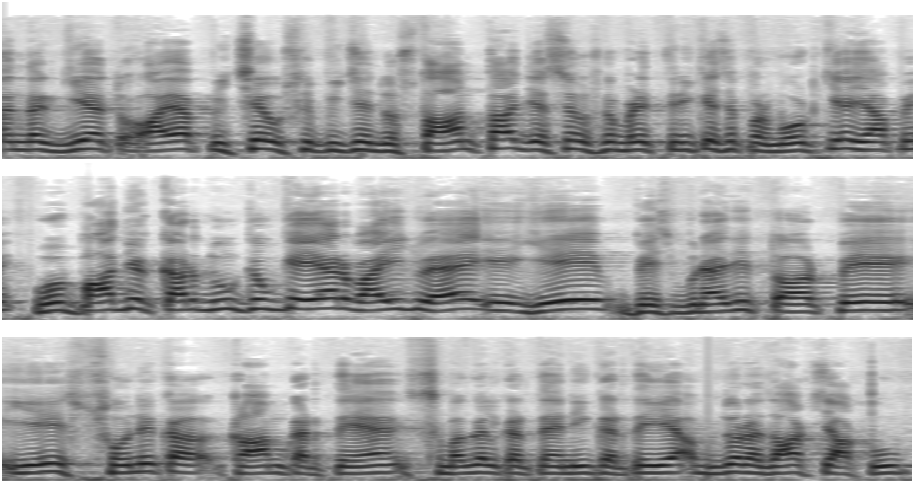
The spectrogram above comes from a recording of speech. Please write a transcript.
अंदर गया तो आया पीछे, उसके पीछे हिंदुस्तान था जैसे उसने बड़े तरीके से प्रमोट किया यहाँ पे। वो बाद में कर दूँ क्योंकि एयर वाई जो है, ये बुनियादी तौर पे ये सोने का काम करते हैं, स्मगल करते हैं, नहीं करते। ये अब्दुल रजाक याकूब,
